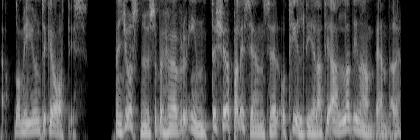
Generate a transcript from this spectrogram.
Ja, de är ju inte gratis. Men just nu så behöver du inte köpa licenser och tilldela till alla dina användare.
